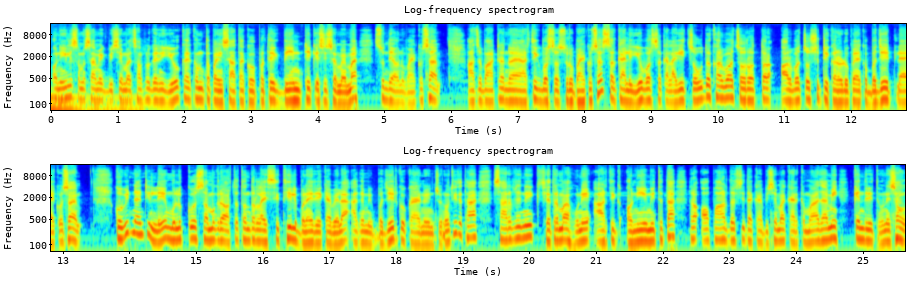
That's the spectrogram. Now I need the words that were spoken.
अनिल। समसामयिक विषयमा छलफल गर्ने यो कार्यक्रम तपाईँ साताको प्रत्येक दिन ठिक यसै समयमा सुन्दै आउनु भएको छ। आजबाट नयाँ आर्थिक वर्ष सुरु भएको छ। सरकारले यो वर्षका लागि चौध खर्ब चौरात्तर अर्ब चौसठी करोड रुपियाँको बजेट ल्याएको छ। कोभिड नाइन्टिनले मुलुकको समग्र अर्थतन्त्रलाई शिथिल बनाइरहेका बेला आगामी बजेटको कार्यान्वयन चुनौती तथा सार्वजनिक क्षेत्रमा हुने आर्थिक अनियमितता र अपारदर्शिताका विषयमा कार्यक्रममा आज हामी केन्द्रित हुनेछौँ।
